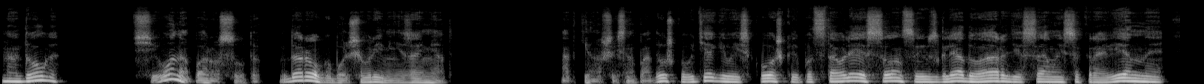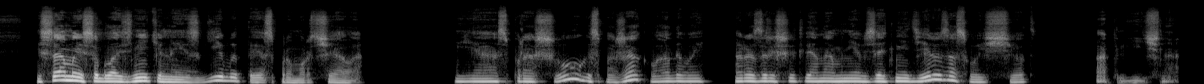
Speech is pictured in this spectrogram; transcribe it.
«Надолго?» «Всего на пару суток. Дорога больше времени займет». Откинувшись на подушку, вытягиваясь кошкой, подставляя солнце и взгляду Арди самые сокровенные и самые соблазнительные изгибы, Тесс промурчала. «Я спрошу госпожа Кладовой, разрешит ли она мне взять неделю за свой счет?» «Отлично.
